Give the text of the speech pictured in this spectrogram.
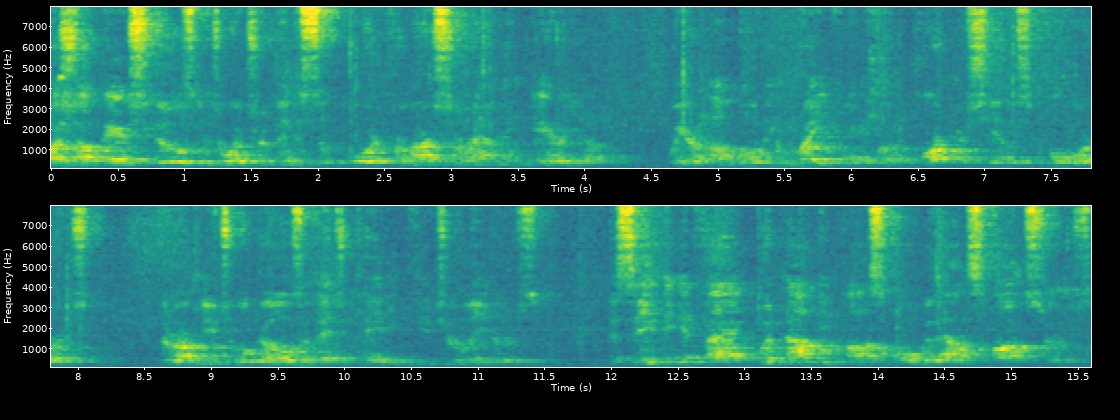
Ouachita Parish Schools enjoy tremendous support from our surrounding area. We are humbled and grateful for the partnerships forged through our mutual goals of educating future leaders. This evening, in fact, would not be possible without sponsors.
